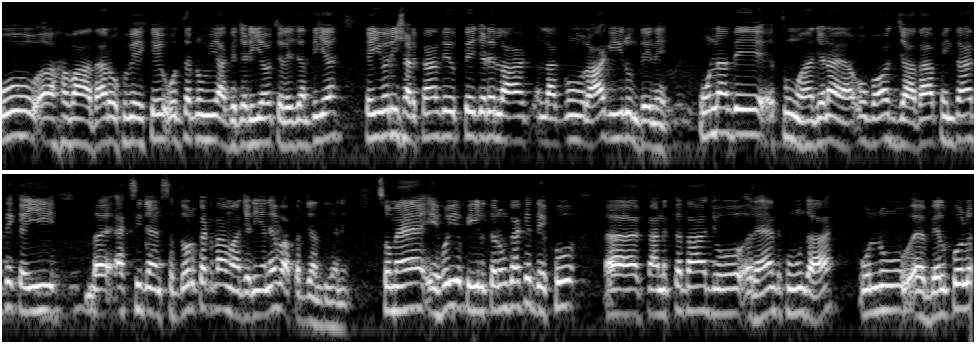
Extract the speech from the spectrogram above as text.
ਉਹ ਹਵਾ ਦਾ ਰੁਖ ਵੇਖ ਕੇ ਉਧਰ ਨੂੰ ਵੀ ਅੱਗ ਜਿਹੜੀ ਆ, ਉਹ ਚਲੇ ਜਾਂਦੀ ਆ। ਕਈ ਵਾਰੀ ਸੜਕਾਂ ਦੇ ਉੱਤੇ ਜਿਹੜੇ ਲਾ- ਲਾਗੋਂ ਰਾਹਗੀਰ ਹੁੰਦੇ ਨੇ, ਉਹਨਾਂ ਦੇ ਧੂਆਂ ਜਿਹੜਾ ਆ, ਉਹ ਬਹੁਤ ਜ਼ਿਆਦਾ ਪੈਂਦਾ ਹੈ ਤੇ ਕਈ ਐਕਸੀਡੈਂਟਸ ਦੁਰਘਟਨਾਵਾਂ ਜਿਹੜੀਆਂ ਨੇ, ਵਾਪਰ ਜਾਂਦੀਆਂ ਨੇ। ਸੋ ਮੈਂ ਇਹੋ ਹੀ ਅਪੀਲ ਕਰੂੰਗਾ ਕਿ ਦੇਖੋ ਕਣਕ ਦਾ ਜੋ ਰਹਿੰਦ ਖੂੰਹਦ ਆ, ਉਹਨੂੰ ਬਿਲਕੁਲ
